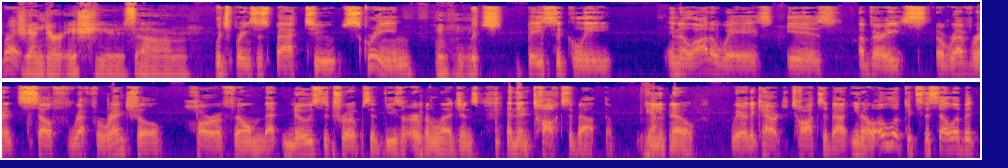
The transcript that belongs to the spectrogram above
Right. gender issues. Um, which brings us back to Scream, Mm-hmm. which basically, in a lot of ways, is a very irreverent, self-referential horror film that knows the tropes of these urban legends and then talks about them. Yeah. You know, where the character talks about, you know, oh look, it's the celibate,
